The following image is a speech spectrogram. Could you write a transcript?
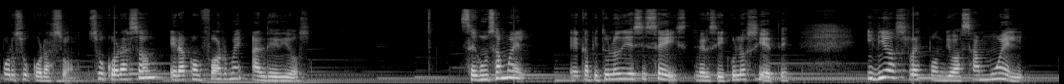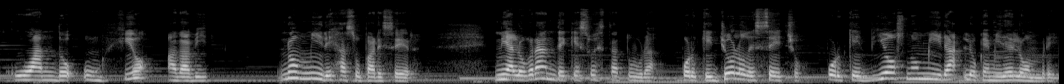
por su corazón. Su corazón era conforme al de Dios. Según Samuel, el capítulo 16, versículo 7, y Dios respondió a Samuel cuando ungió a David, no mires a su parecer, ni a lo grande que es su estatura, porque yo lo desecho, porque Dios no mira lo que mira el hombre,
